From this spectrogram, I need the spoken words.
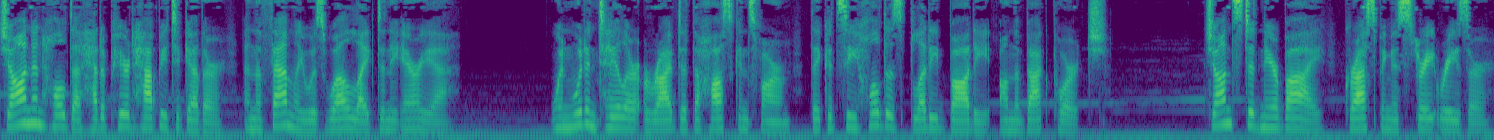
John and Hulda had appeared happy together, and the family was well liked in the area. When Wood and Taylor arrived at the Hoskins farm, they could see Hulda's bloodied body on the back porch. John stood nearby, grasping a straight razor.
